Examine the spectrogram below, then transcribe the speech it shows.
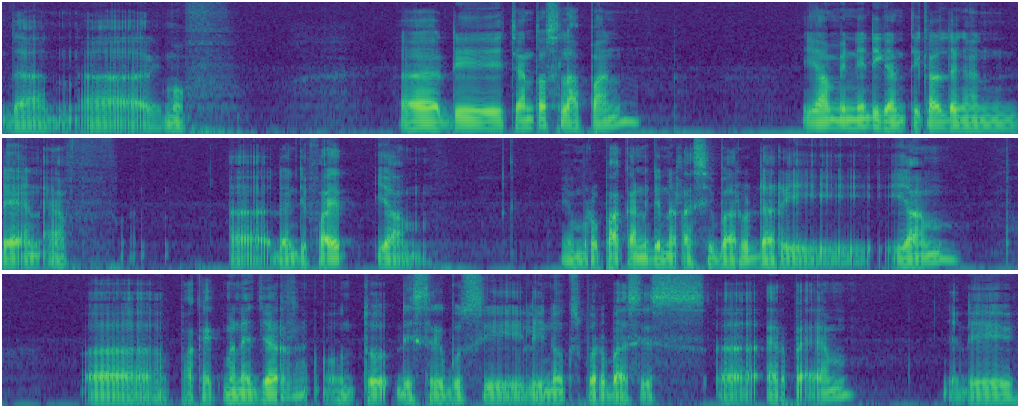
dan uh, remove. Uh, di CentOS 8, YAM ini digantikan dengan DNF, uh, Identified YAM, yang merupakan generasi baru dari YAM, uh, package manager untuk distribusi Linux berbasis uh, RPM. Jadi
